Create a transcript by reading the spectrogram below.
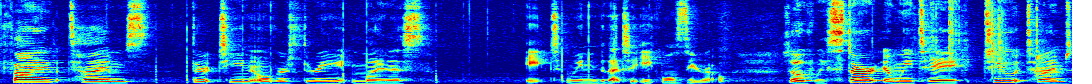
5 times 13 over 3 minus 8. We need that to equal 0. So if we start and we take 2 times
